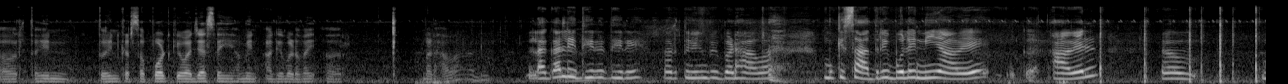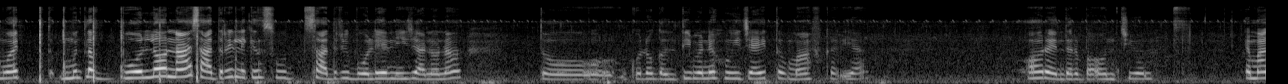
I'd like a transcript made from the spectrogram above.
और तोहिन तोहिन कर सपोर्ट के वजह से ही हमें आगे बढ़वाई और बढ़ावा आगे। लगल ही धीरे धीरे और तुहिन भी बढ़ावा। मुके सादरी बोले नहीं आवे, आवेल। मतलब बोलो ना सादरी, लेकिन सादरी बोले नहीं जानो ना। तो कोनो गलती मैंने हुई जाए तो माफ़ करिया। और अंदर पहुँचियोन एमा एमा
